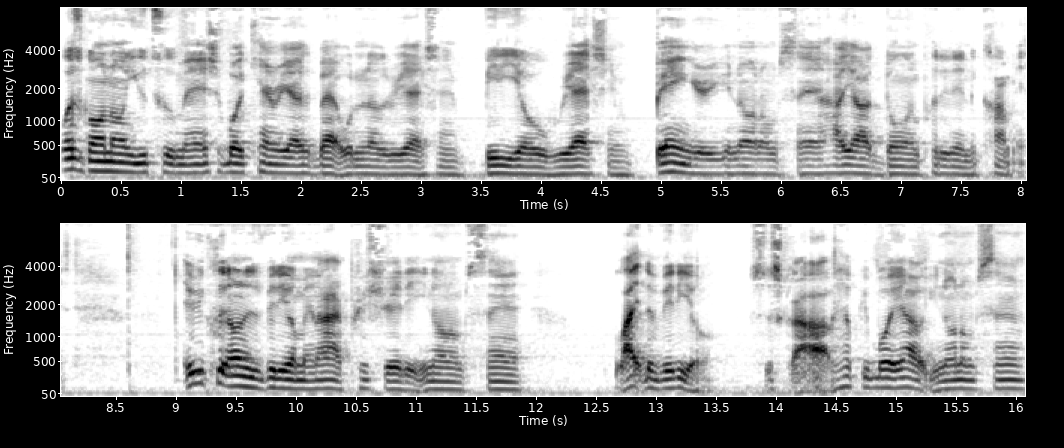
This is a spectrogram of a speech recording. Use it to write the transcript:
What's going on YouTube, man? It's your boy Cam Reacts back with another reaction video, reaction banger, you know what I'm saying? How y'all doing? Put it in the comments. If you click on this video, man, I appreciate it, you know what I'm saying? Like the video, subscribe, help your boy out, you know what I'm saying?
